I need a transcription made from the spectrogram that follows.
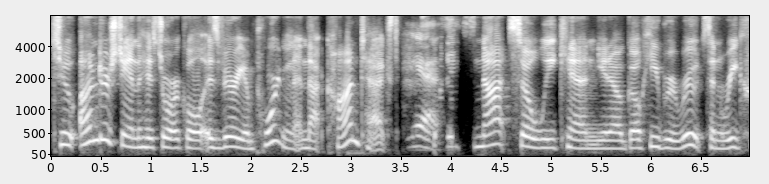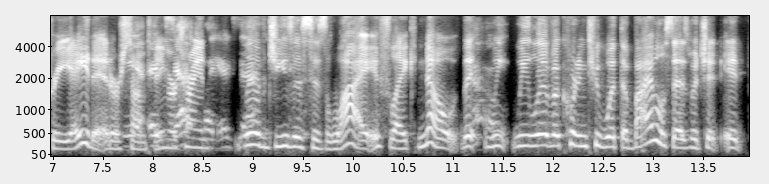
to understand the historical is very important in that context yes. it's not so we can you know go hebrew roots and recreate it or Yeah, something or try and exactly, exactly. live jesus's life like no that we No. we live according to what the bible says which it it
